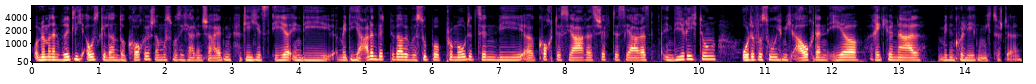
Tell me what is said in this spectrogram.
Und wenn man dann wirklich ausgelernter Koch ist, dann muss man sich halt entscheiden, gehe ich jetzt eher in die medialen Wettbewerbe, wo super promoted sind, wie äh, Koch des Jahres, Chef des Jahres, in die Richtung. Oder versuche ich mich auch dann eher regional mit den Kollegen mich zu stellen.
